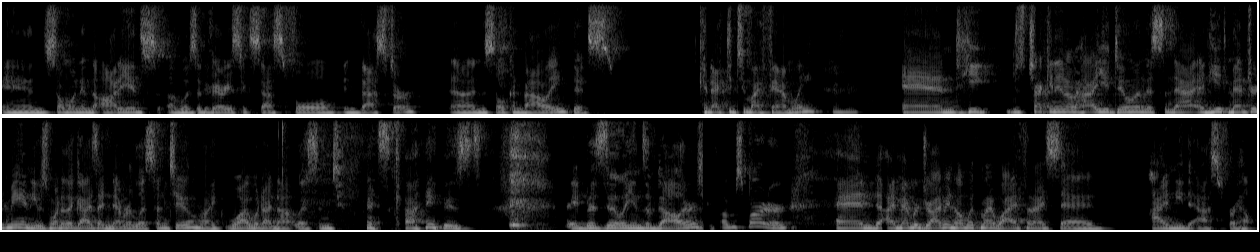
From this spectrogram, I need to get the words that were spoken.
and someone in the audience uh, was a very successful investor uh, in the Silicon Valley that's connected to my family. Mm-hmm. And he was checking in on how you doing, this and that. And he mentored me, and he was one of the guys I never listened to. Like, why would I not listen to this guy who's made bazillions of dollars? I'm smarter. And I remember driving home with my wife, and I said, I need to ask for help.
